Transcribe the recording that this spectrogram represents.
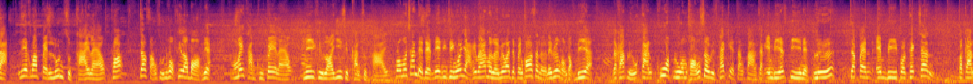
จะเรียกว่าเป็นรุ่นสุดท้ายแล้ว เพราะเจ้า 206 ที่เราบอกเนี่ยไม่ทำคูเป้แล้ว นี่คือ 120 คันสุดท้าย โปรโมชั่นเด็ดๆเนี่ยจริงๆ ว่าอยากให้แวะมาเลยไม่ว่าจะเป็นข้อเสนอในเรื่องของดอกเบี้ยนะครับหรือการควบรวมของ Service Package ต่างๆ จาก MBSP เนี่ยหรือจะเป็น MB Protection ประกัน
